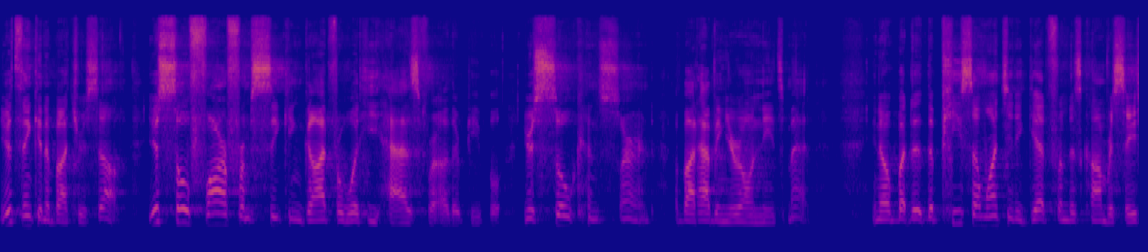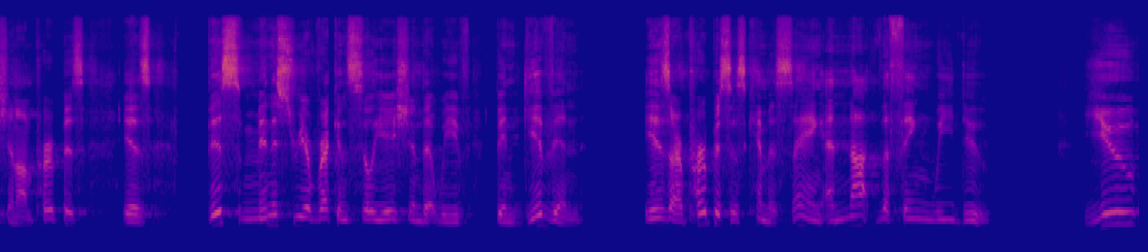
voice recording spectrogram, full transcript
You're thinking about yourself. You're so far from seeking God for what He has for other people. You're so concerned about having your own needs met. You know, but the, the piece I want you to get from this conversation on purpose is this ministry of reconciliation that we've been given is our purpose, as Kim is saying, and not the thing we do. You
